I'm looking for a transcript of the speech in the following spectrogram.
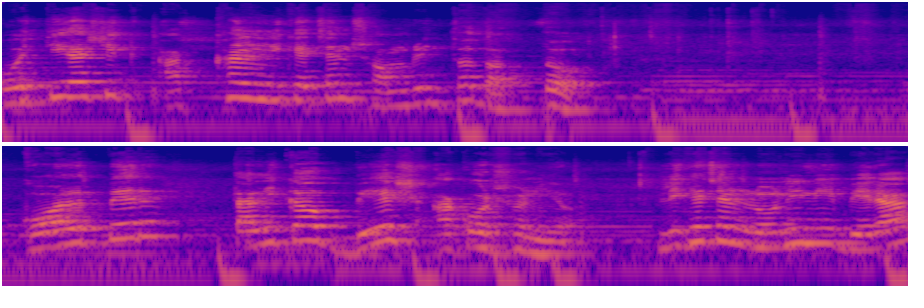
ঐতিহাসিক আখ্যান লিখেছেন সমৃদ্ধ দত্ত। গল্পের তালিকাও বেশ আকর্ষণীয়। লিখেছেন নলিনী বেরা,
